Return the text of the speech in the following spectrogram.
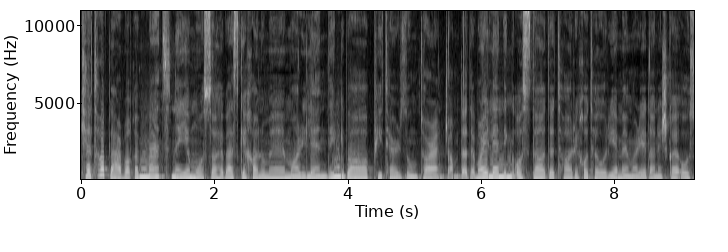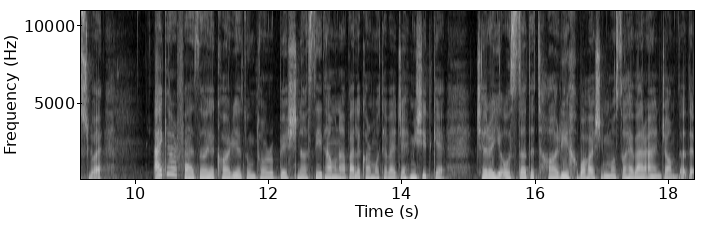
کتاب در واقع متن یه مصاحبه است که خانم ماری لندینگ با پیتر زومتور انجام داده. ماری لندینگ استاد تاریخ و تئوری معماری دانشگاه اسلوه. اگر فضای کاری زومتور رو بشناسید همون اول کار متوجه میشید که چرا یه استاد تاریخ باهاش این مصاحبه رو انجام داده.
